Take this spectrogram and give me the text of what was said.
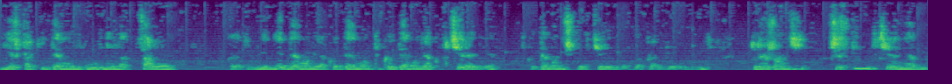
jest taki demon głównie nad całą, ale to nie, nie demon jako demon, tylko demon jako wcielenie, tylko demoniczne wcielenie, można prawidłowo mówić, które rządzi wszystkimi wcieleniami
